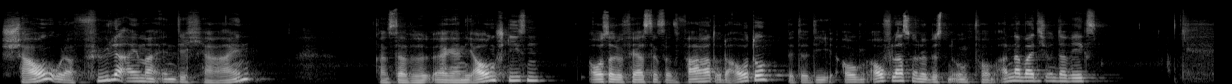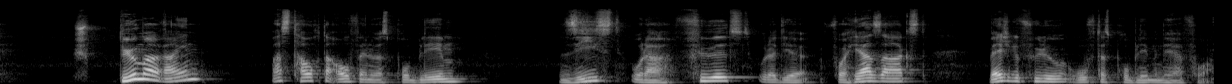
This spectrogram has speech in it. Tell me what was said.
schau oder fühle einmal in dich herein. Du kannst da gerne die Augen schließen, außer du fährst jetzt als Fahrrad oder Auto. Bitte die Augen auflassen oder bist in irgendeiner Form anderweitig unterwegs. Spür mal rein, was taucht da auf, wenn du das Problem siehst oder fühlst oder dir vorhersagst. Welche Gefühle ruft das Problem in dir hervor?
